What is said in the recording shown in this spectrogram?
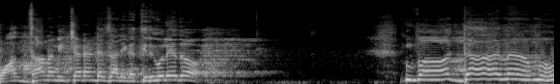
వాగ్దానం ఇచ్చాడంటే చాలు ఇక తిరుగులేదో. వాగ్దానమూలనిచ్చి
